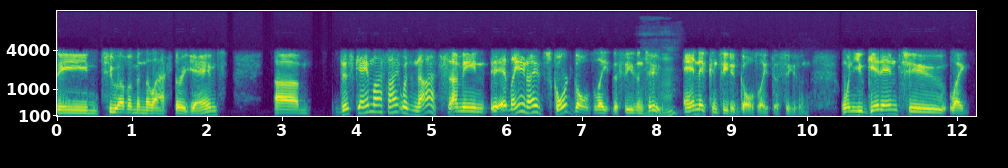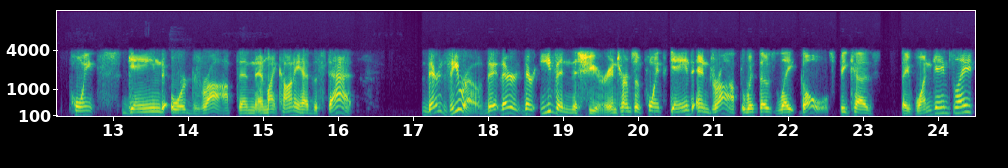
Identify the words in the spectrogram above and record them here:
seen two of them in the last three games. Um, this game last night was nuts. I mean, Atlanta United scored goals late this season too, and they've conceded goals late this season. When you get into like points gained or dropped, and, and Mike Conti had the stat, they're zero. They, they're they're even this year in terms of points gained and dropped with those late goals because they've won games late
